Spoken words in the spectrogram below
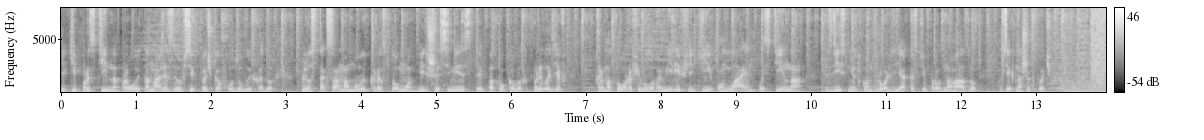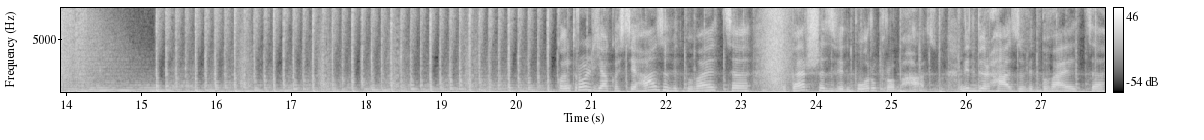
які постійно проводять аналізи у всіх точках входу-виходу. Плюс так само ми використовуємо більше 70 потокових приладів, хроматографів, вологомірів, які онлайн постійно здійснюють контроль якості природного газу у всіх наших точках. Контроль якості газу відбувається, по-перше, з відбору проб газу. Відбір газу відбувається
